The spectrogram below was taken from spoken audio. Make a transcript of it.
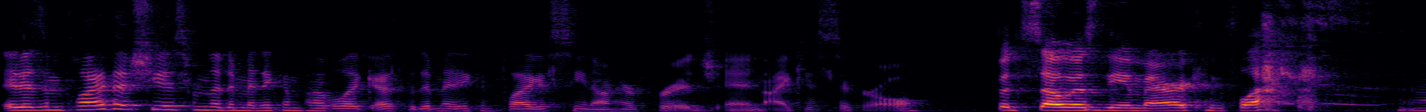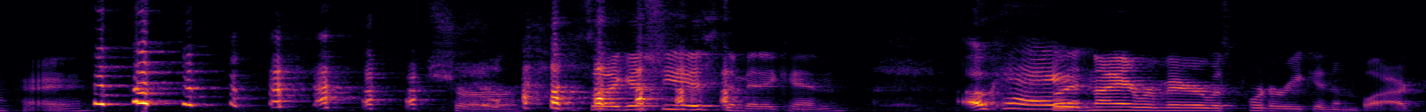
it is implied that she is from the Dominican Republic, as the Dominican flag is seen on her fridge in "I Kissed a Girl." But so is the American flag. Okay, sure. So I guess she is Dominican, okay. but Naya Rivera was Puerto Rican and black.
